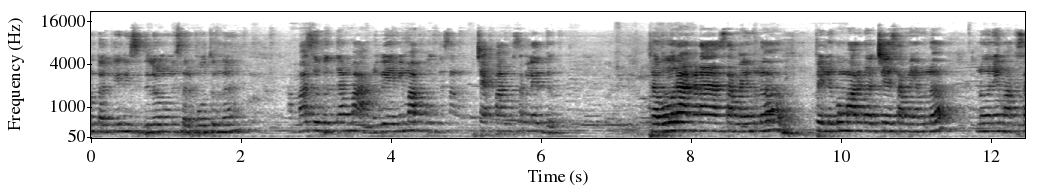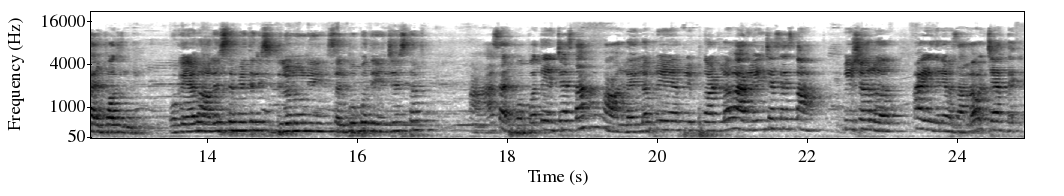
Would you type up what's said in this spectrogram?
ఎదుర్కొనటానికి నీ సిద్ధిలో నూనె సరిపోతుందా? అమ్మా సుబుద్దమ్మ నువ్వేమి మాకు బుద్ధి చెప్పనవసరం లేదు. ప్రభు రాకడ సమయంలో పెళ్ళి కుమారుడు వచ్చే సమయంలో నూనె మాకు సరిపోతుంది. ఒకవేళ ఆలస్యమైతే నీ సిద్ధిలో నూనె సరిపోతే ఏం చేస్తావు? ఆ, సరిపోకపోతే ఏం చేస్తాం? ఆన్లైన్లో ఫ్లి ఫ్లిప్కార్ట్లో ఆన్లైన్ చేసేస్తాం? మీషోలో ఐదు నిమిషాల్లో వచ్చేస్తాయి.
